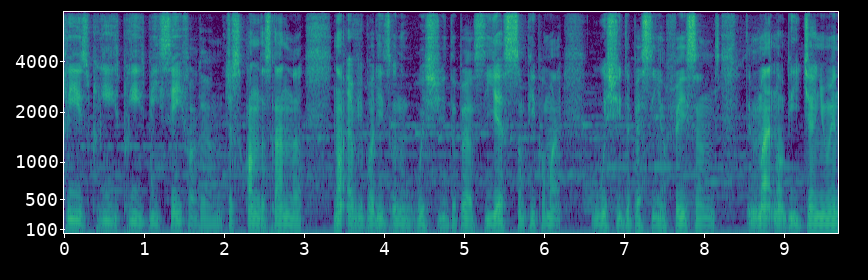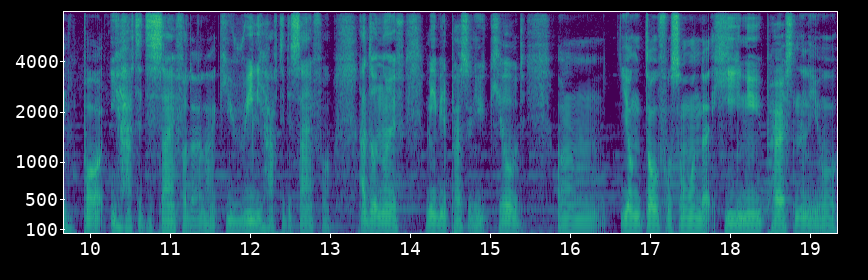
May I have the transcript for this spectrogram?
please, please, please be safe out there. Just understand that not everybody's gonna wish you the best. Yes, some people might wish you the best in your face, and they might not be genuine, but you have to decipher that. Like you really have to decipher. I don't know if maybe the person who killed um, young Dolph was someone that he knew personally, or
